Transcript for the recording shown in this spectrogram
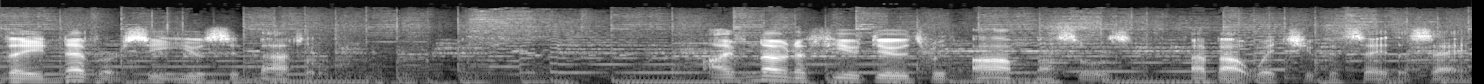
They never see use in battle. I've known a few dudes with arm muscles, about which you could say the same.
